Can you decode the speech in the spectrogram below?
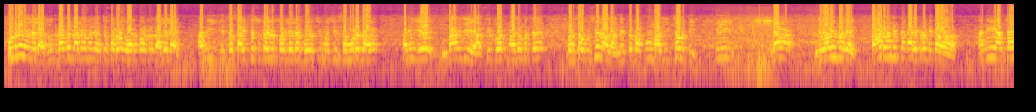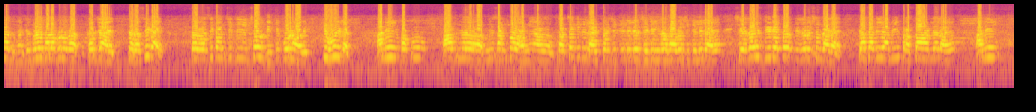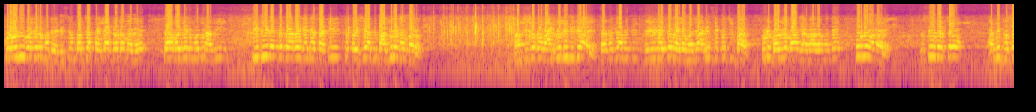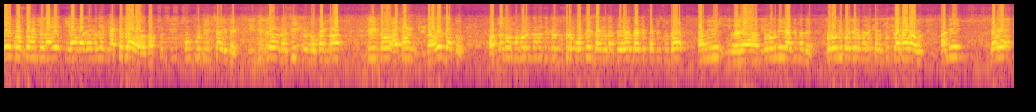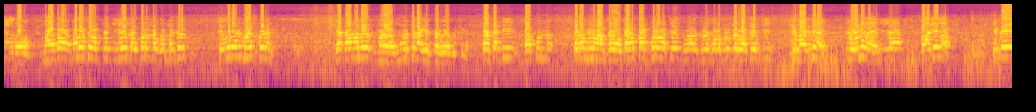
पूर्ण झालेला आहे. उद्घाटन झालं म्हणजे याचं सर्व वर्क ऑर्डर झालेलं आहे आणि इथं साहित्य सुद्धा येऊन पडलेलं आहे. बोरची मशीन समोरच आहे. आणि हे बाग जी आहे अस्तित्वात माझ्या मते थोडासा उशीर आला. नाही तर बापू माझी इच्छा होती की या दिवाळीमध्ये पहाड गाण्याचा कार्यक्रम इथं व्हावा. आणि आमच्या म्हणजे धुळे सोलापूर जे आहेत ते रसिक आहेत. तर रसिकांची जी इच्छा होती ती पूर्ण व्हावी. ती होईलच. आणि बापू आज मी सांगतो आम्ही चर्चा केलेली आहे आयुक्तांशी केलेली आहे सिटी इंजिनियर साहेबांशी केलेली आहे. शेजारीच दीड एकर रिझर्वेशन जागा आहे. त्यासाठी आम्ही प्रस्ताव आणलेला आहे. आणि पुरवणी बजेटमध्ये डिसेंबरच्या पहिल्या आठवड्यामध्ये त्या बजेटमधून आम्ही ती दीड एकर जागा घेण्यासाठी ते पैसे आम्ही बाजूला ठेवणार आहोत. आमची जो काही भांडवली निधी आहे त्यामध्ये आम्ही ती दीड एकर राहिलं. म्हणजे अडीच एकरची बाग थोडी भव्य बाग या भागामध्ये पूर्ण होणार आहे. दुसरी गोष्ट आम्ही दुसरा एक प्रस्ताव आणलेला आहे की या भागामध्ये एक नाट्यगृह व्हावं. बापूंची खूप मोठी इच्छा येते तिथल्या रसिक लोकांना जे इथं आपण गावात जातो आपल्याला मनोरंजनाचं इथं दुसरं कोणतंही साधन नसते या जागेसाठी सुद्धा आम्ही या पुरवणी यादीमध्ये पुरवणी बजेटमध्ये तरतूद करणार आहोत. आणि त्या माझा मला असं वाटतं की हे लवकरात लवकर म्हणजे फेब्रुवारी मार्च पर्यंत या कामाला मुहूर्त लागेल सर्व या गोष्टीला. त्यासाठी बापून कडे मी आमचा कायम पाठपुरावा असेल धुळे धुळे सोलापूरकर वासियांची जी मागणी आहे ती होणार आहे. आणि या बागेला तिथे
